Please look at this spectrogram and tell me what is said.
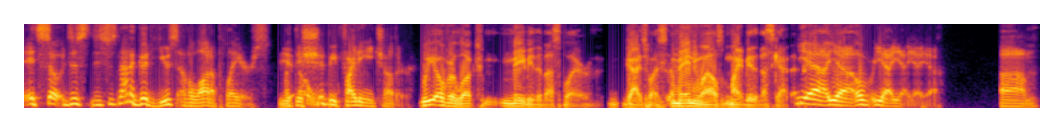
it's so just it's just not a good use of a lot of players. Like Yeah. they should be fighting each other. we overlooked maybe the best player, guys wise. Emanuel's might be the best guy. There. Yeah, yeah, over, yeah, yeah, yeah, yeah. Um,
